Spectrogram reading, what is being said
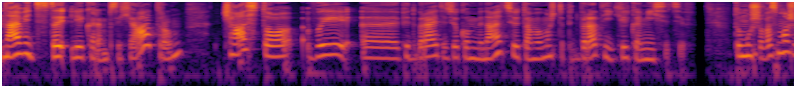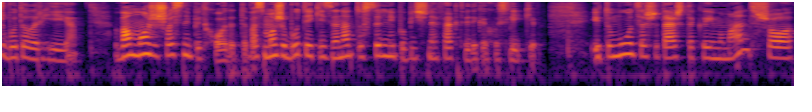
навіть з лікарем-психіатром. Часто ви е, підбираєте цю комбінацію, там ви можете підбирати її кілька місяців, тому що у вас може бути алергія, вам може щось не підходити, у вас може бути якийсь занадто сильний побічний ефект від якихось ліків. І тому це ще теж такий момент, що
